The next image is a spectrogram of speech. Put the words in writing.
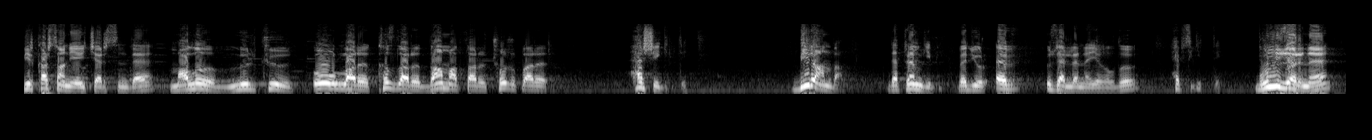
birkaç saniye içerisinde malı, mülkü, oğulları, kızları, damatları, çocukları her şey gitti. Bir anda deprem gibi ve diyor ev üzerlerine yığıldı. Hepsi gitti. Bunun üzerine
